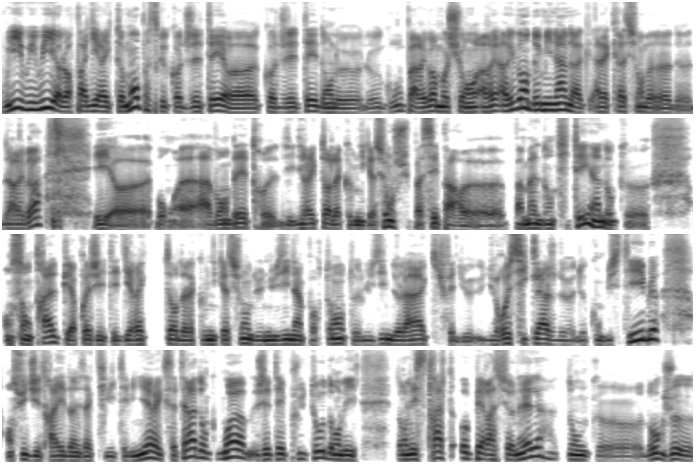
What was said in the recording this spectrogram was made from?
Oui, oui, oui. Alors pas directement parce que quand j'étais euh, quand j'étais dans le, le, groupe Areva, moi je suis arrivé en 2001 à la, création d'Areva et euh, bon, avant d'être directeur de la communication, je suis passé par euh, pas mal d'entités, hein, donc en centrale, puis après j'ai été directeur de la communication d'une usine importante, l'usine de la Hague qui fait du, du recyclage de, de, combustible. Ensuite j'ai travaillé dans les activités minières, etc. Donc moi j'étais plutôt dans les dans les strates opérationnelles. Donc donc je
